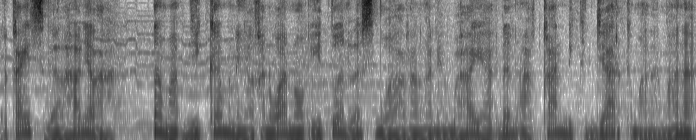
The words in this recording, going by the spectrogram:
terkait segala halnya lah. Pertama, jika meninggalkan Wano itu adalah sebuah larangan yang bahaya dan akan dikejar ke mana-mana.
